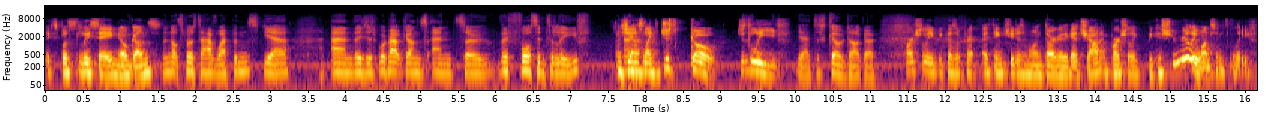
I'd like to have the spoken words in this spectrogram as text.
explicitly say no guns? they're not supposed to have weapons, yeah. And they just whip out guns, and so they force him to leave. And she was like, just go, just leave. Yeah, just go, Dargo. Partially because her- I think she doesn't want Dargo to get shot, and partially because she really wants him to leave.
